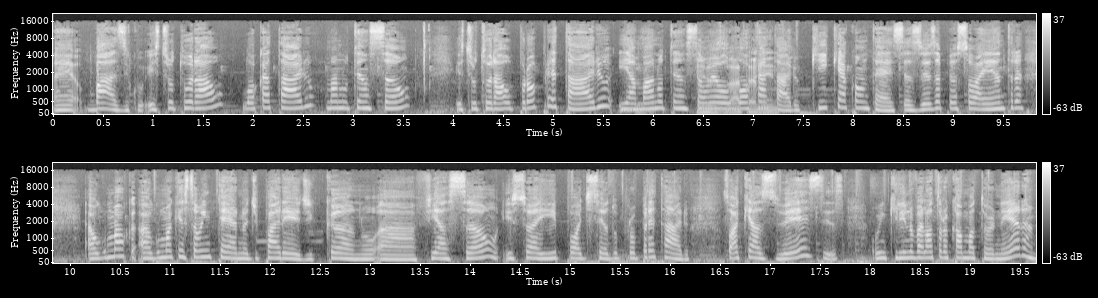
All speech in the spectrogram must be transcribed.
É, básico, estrutural, locatário, manutenção, estrutural proprietário e a manutenção Exatamente. é o locatário. O que que acontece? Às vezes a pessoa entra alguma alguma questão interna de parede, cano, a fiação, isso aí pode ser do proprietário. Só que às vezes o inquilino vai lá trocar uma torneira,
